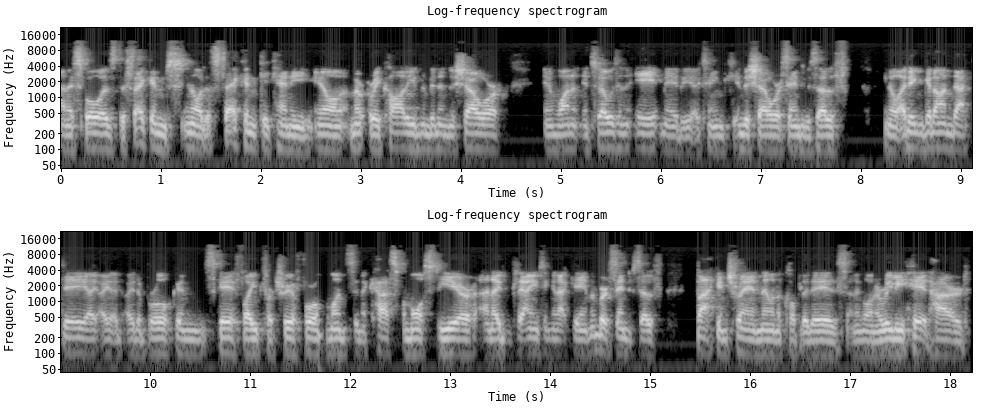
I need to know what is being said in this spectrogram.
And I suppose the second, you know, the second Kilkenny, you know, I recall even been in the shower in one in 2008, maybe I think in the shower saying to myself, you know, I didn't get on that day. I, I, I, had a broken scaphoid for three or four months in a cast for most of the year, and I didn't play anything in that game. I remember saying to myself, back in train now in a couple of days and I'm going to really hit hard.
